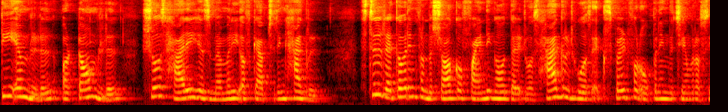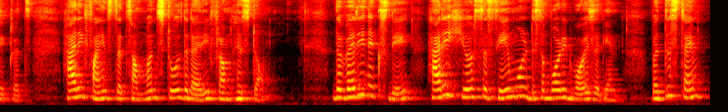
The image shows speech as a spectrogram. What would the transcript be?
T.M. Riddle or Tom Riddle shows Harry his memory of capturing Hagrid. Still recovering from the shock of finding out that it was Hagrid who was expelled for opening the Chamber of Secrets, Harry finds that someone stole the diary from his dorm. The very next day, Harry hears the same old disembodied voice again, but this time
